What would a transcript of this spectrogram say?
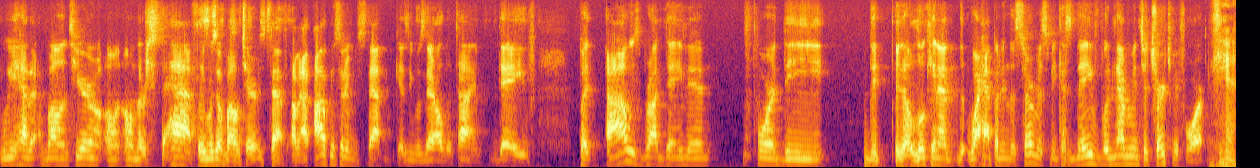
we had a volunteer on, on their staff. It was a volunteer staff. I, I, consider him staff because he was there all the time, Dave. But I always brought Dave in for the the you know looking at what happened in the service because Dave would never been to church before. Yeah.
